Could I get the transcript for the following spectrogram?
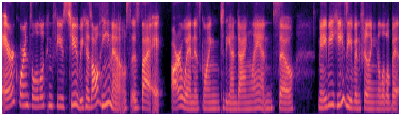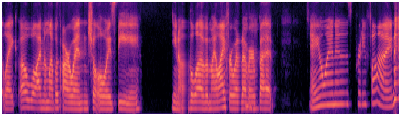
Aragorn's a little confused too because all he knows is that Arwen is going to the Undying Land. So maybe he's even feeling a little bit like, oh, well, I'm in love with Arwen. She'll always be, you know, the love of my life or whatever. Mhm. But Eowyn is pretty fine.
